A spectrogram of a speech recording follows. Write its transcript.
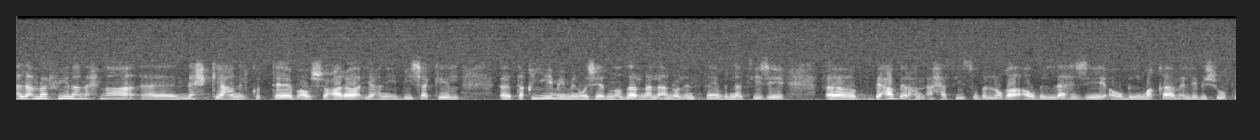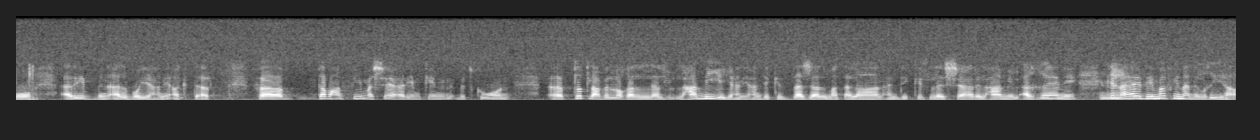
هلأ ما فينا نحن آه، نحكي عن الكتاب أو الشعراء يعني بشكل تقييمي من وجهة نظرنا لأنه الإنسان بالنتيجة آه، بيعبر عن أحاسيسه باللغة أو باللهجة أو بالمقام اللي بيشوفه قريب من قلبه يعني أكثر فطبعا في مشاعر يمكن بتكون آه، بتطلع باللغة العامية يعني عندك الزجل مثلا عندك الشعر العامي الأغاني نعم. كل هذه ما فينا نلغيها.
